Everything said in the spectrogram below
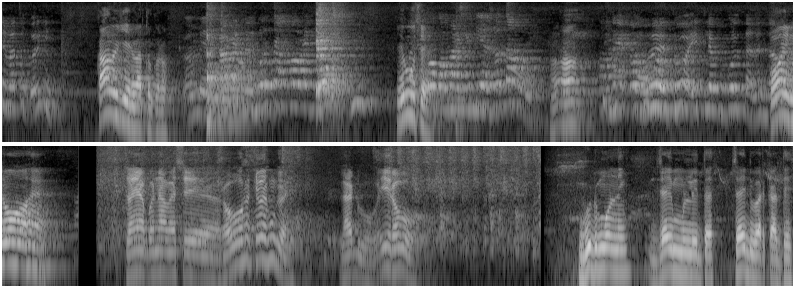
વિડિયોની વાતો કરી? વાતો કરો. અમે એવું છે? હા. હવે તો એટલે હું બોલતા નથી. કોઈ નો હે. અહીંયા બનાવે છે રવો હે કેવાય શું કહેવાય? લાડવો એ રવો. ગુડ મોર્નિંગ જય મુરલીધર. જય દ્વારકાધીશ.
